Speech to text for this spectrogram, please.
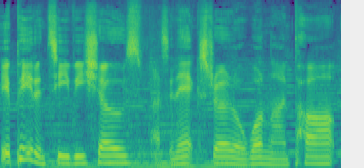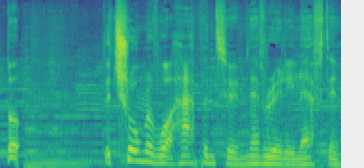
he appeared in TV shows as an extra or one line part, but the trauma of what happened to him never really left him.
